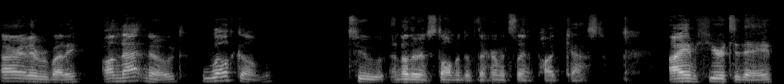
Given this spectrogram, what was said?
all right, everybody. On that note, welcome to another installment of the Hermit's Lamp podcast. I am here today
